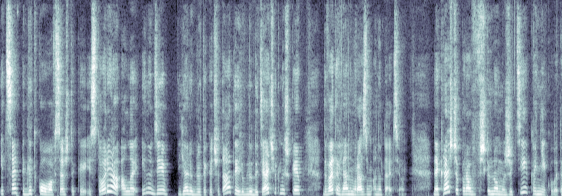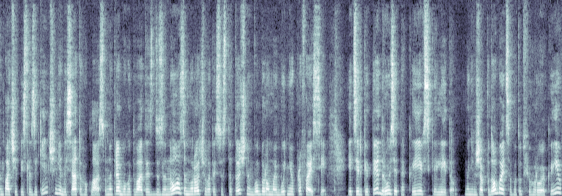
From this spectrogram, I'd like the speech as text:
І це підліткова все ж таки історія, але іноді я люблю таке читати і люблю дитячі книжки. Давайте глянемо разом анотацію. Найкраща пора в шкільному житті канікули, тим паче після закінчення 10 класу. Не треба готуватись до ЗНО, заморочуватись остаточним вибором майбутньої професії. І тільки ти, друзі, та київське літо. Мені вже подобається, бо тут фігурує Київ.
